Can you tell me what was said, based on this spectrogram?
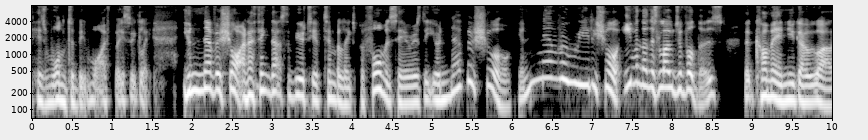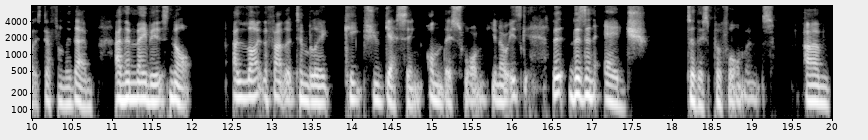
his want to be wife, basically. You're never sure. And I think that's the beauty of Timberlake's performance here is that you're never sure. You're never really sure. Even though there's loads of others that come in, you go, well, it's definitely them. And then maybe it's not. I like the fact that Timberlake keeps you guessing on this one. You know, it's there's an edge to this performance. Um,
